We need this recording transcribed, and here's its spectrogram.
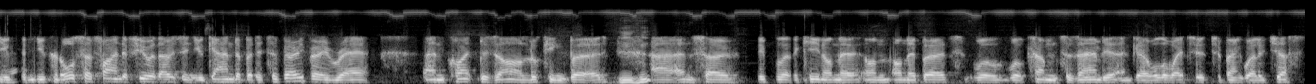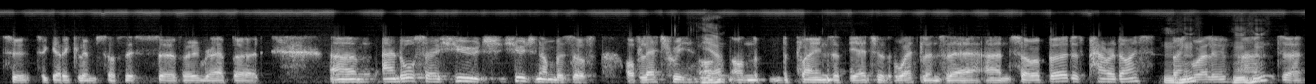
you can you can also find a few of those in Uganda, but it's a very very rare and quite bizarre looking bird. Mm-hmm. Uh, and so people that are keen on their on, on their birds will, will come to Zambia and go all the way to, to Bangweulu just to, to get a glimpse of this uh, very rare bird. Um, and also huge huge numbers of of lechwe on, Yeah. on the, the plains at the edge of the wetlands there. And so a bird is paradise, Mm-hmm. Bangweulu, and uh,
